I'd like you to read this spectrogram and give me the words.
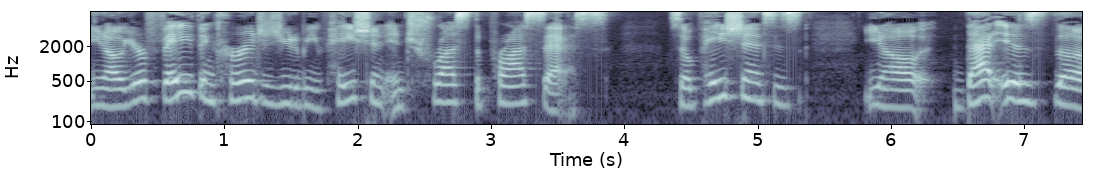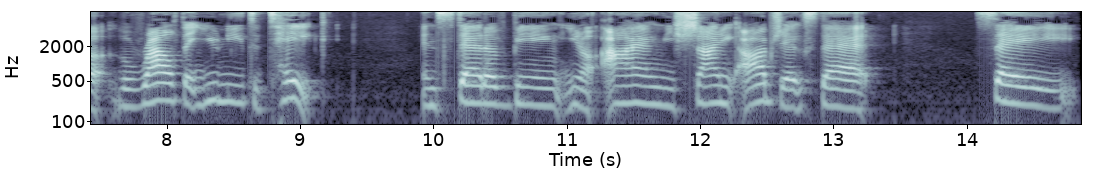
you know, your faith encourages you to be patient and trust the process. So patience is, you know, that is the the route that you need to take instead of being, you know, eyeing these shiny objects that say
